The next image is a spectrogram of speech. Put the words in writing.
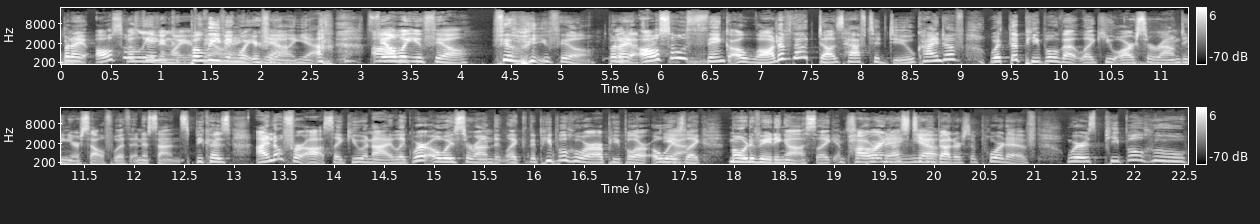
But I also Believing think- what you're believing feeling, what you're yeah. feeling. Yeah, Feel Um, what you feel. Feel what you feel. But Oh, I also think a lot of that does have to do kind of with the people that like you are surrounding yourself with in a sense. Because I know for us, like you and I, like we're always surrounding like the people who are our people are always Yeah. like motivating us, like empowering us to yep. be better, supportive. Whereas people who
